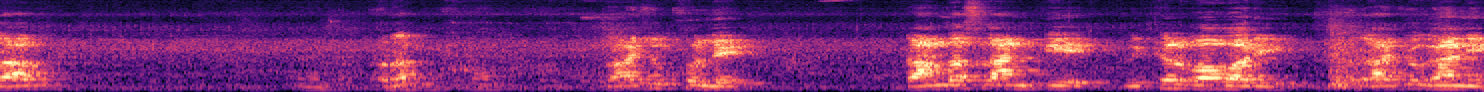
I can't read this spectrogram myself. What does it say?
राव रा- राजू खोले रामदास लांडके विठ्ठल भावारी राजू घाणे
